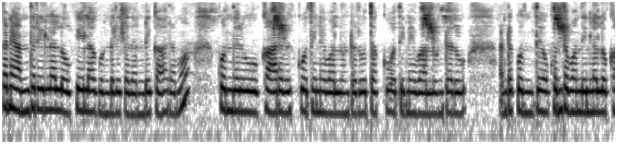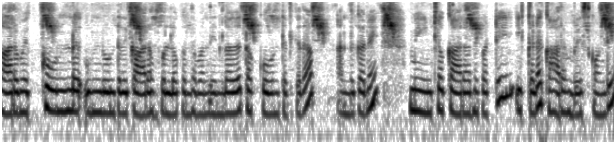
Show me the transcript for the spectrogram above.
కానీ అందరి ఇళ్ళలో ఒకేలాగా ఉండదు కదండి కారము. కొందరు కారం ఎక్కువ తినే వాళ్ళు ఉంటారు తక్కువ తినే వాళ్ళు ఉంటారు. అంటే కొంత కొంతమంది ఇళ్ళలో కారం ఎక్కువ ఉండ ఉండి ఉంటుంది కారం పొల్లో కొంతమంది ఇళ్ళలో తక్కువ ఉంటుంది కదా. అందుకని మీ ఇంట్లో కారాన్ని బట్టి ఇక్కడ కారం వేసుకోండి.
